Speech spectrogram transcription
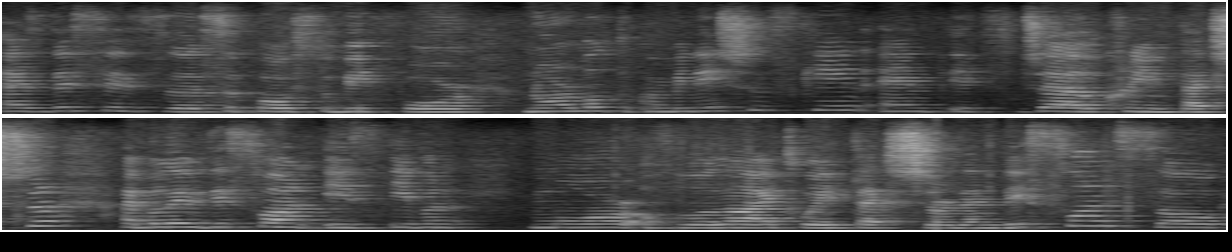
as this is uh, supposed to be for normal to combination skin and it's gel cream texture, I believe this one is even more of a lightweight texture than this one so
